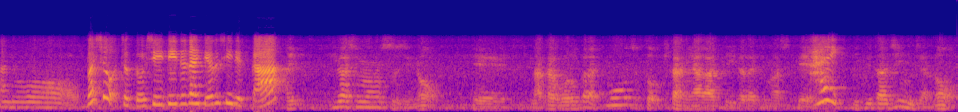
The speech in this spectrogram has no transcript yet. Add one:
あのー場所をちょっと教えていただいてよろしいですか？はい、東門筋の、えー中頃からもうちょっと北に上がっていただきまして、はい生田神社の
